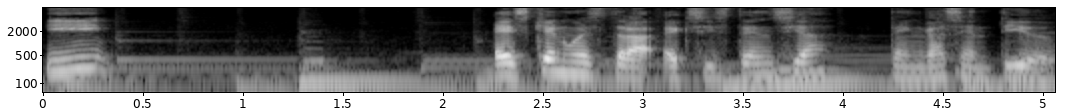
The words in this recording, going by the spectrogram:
Y es que nuestra existencia tenga sentido.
